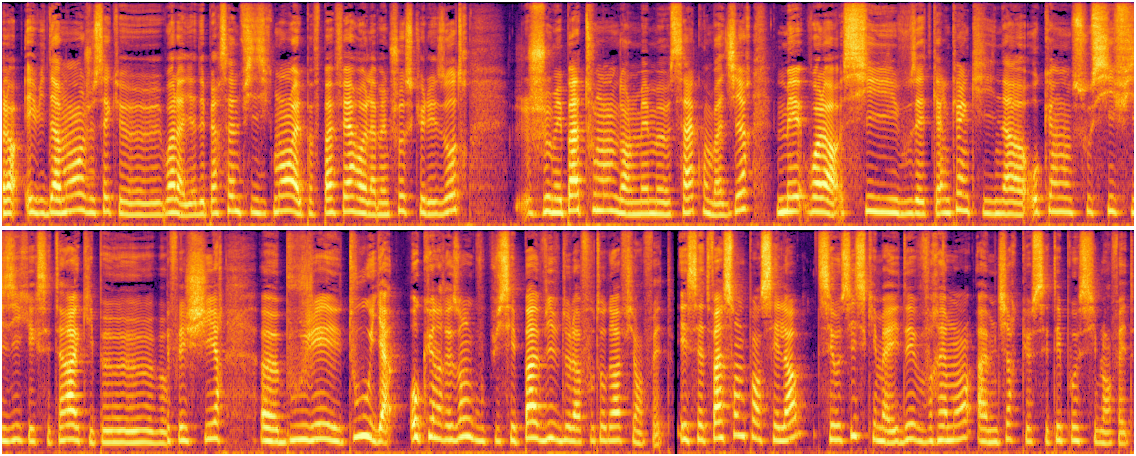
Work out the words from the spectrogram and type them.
Alors évidemment, je sais que voilà, il y a des personnes physiquement, elles peuvent pas faire euh, la même chose que les autres je mets pas tout le monde dans le même sac, on va dire, mais voilà, si vous êtes quelqu'un qui n'a aucun souci physique, etc., qui peut réfléchir, euh, bouger et tout, il n'y a aucune raison que vous puissiez pas vivre de la photographie en fait. Et cette façon de penser là, c'est aussi ce qui m'a aidé vraiment à me dire que c'était possible en fait.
